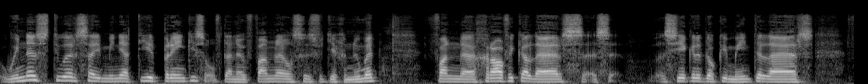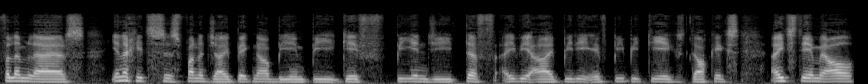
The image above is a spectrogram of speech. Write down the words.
Windows stoor sy miniatuurprentjies of dan nou thumbnails soos wat jy genoem het van uh, grafika layers, sekere dokumente layers, film layers, enigiets soos van 'n JPEG na BMP, GIF, PNG, TIFF, AVI, PDF, PPTX, DocX, HTML,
